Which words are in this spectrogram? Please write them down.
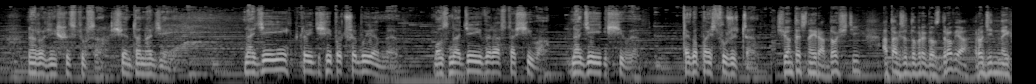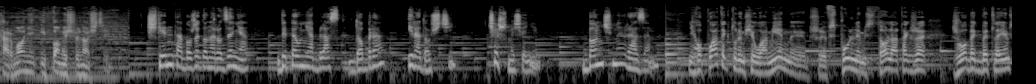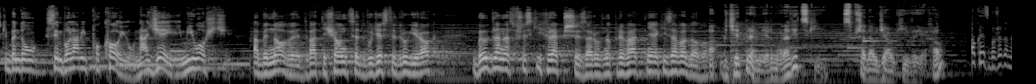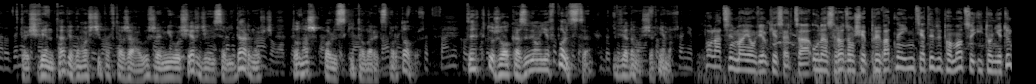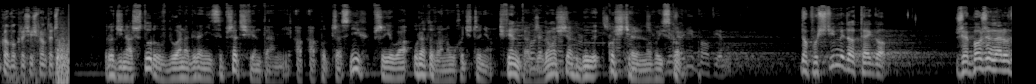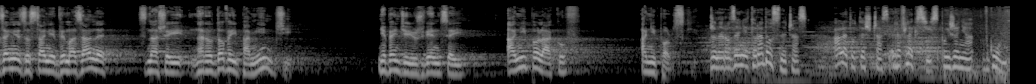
Narodzin Chrystusa, święta nadziei. Nadziei, której dzisiaj potrzebujemy, bo z nadziei wyrasta siła, nadziei i siły. Tego Państwu życzę. Świątecznej radości, a także dobrego zdrowia, rodzinnej harmonii i pomyślności. Święta Bożego Narodzenia wypełnia blask dobra i radości. Cieszmy się nim. Bądźmy razem. Niech opłatek, którym się łamiemy przy wspólnym stole, a także żłobek betlejemski będą symbolami pokoju, nadziei i miłości. Aby nowy 2022 rok był dla nas wszystkich lepszy, zarówno prywatnie, jak i zawodowo. A gdzie premier Morawiecki? Sprzedał działki i wyjechał? W te święta wiadomości powtarzały, że miłosierdzie i solidarność to nasz polski towar eksportowy. Tych, którzy okazują je w Polsce, w wiadomościach nie ma. Polacy mają wielkie serca. U nas rodzą się prywatne inicjatywy pomocy i to nie tylko w okresie świątecznym. Rodzina Szturów była na granicy przed świętami, a, a podczas nich przyjęła uratowaną uchodźczynię. Święta w wiadomościach były kościelno-wojskowe. dopuścimy do tego, że Boże Narodzenie zostanie wymazane z naszej narodowej pamięci, nie będzie już więcej ani Polaków, ani Polski. Że Narodzenie to radosny czas, ale to też czas refleksji, spojrzenia w głąb.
